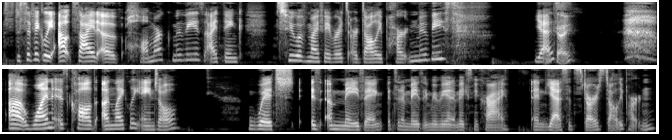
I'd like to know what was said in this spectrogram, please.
specifically outside of Hallmark movies, I think two of my favorites are Dolly Parton movies. yes. Okay. Uh, one is called Unlikely Angel, which is amazing. It's an amazing movie and it makes me cry. And yes, it stars Dolly Parton.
